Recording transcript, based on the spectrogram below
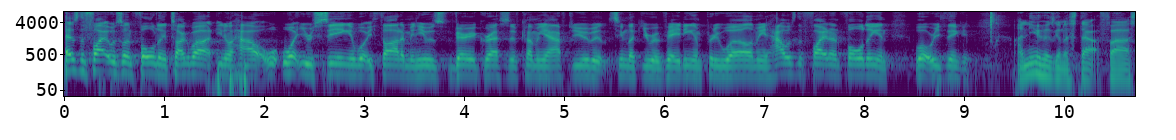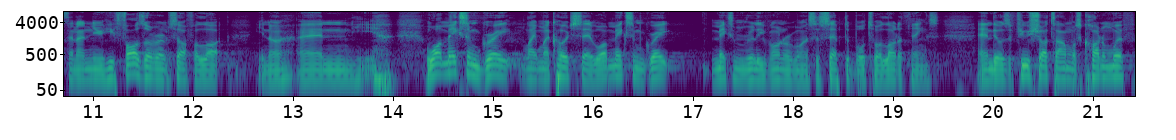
As the fight was unfolding, talk about, you know, how what you were seeing and what you thought. I mean, he was very aggressive coming after you, but it seemed like you were evading him pretty well. I mean, how was the fight unfolding and what were you thinking? I knew he was gonna start fast, and I knew he falls over himself a lot, you know. And he, what makes him great, like my coach said, what makes him great makes him really vulnerable and susceptible to a lot of things. And there was a few shots I almost caught him with.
